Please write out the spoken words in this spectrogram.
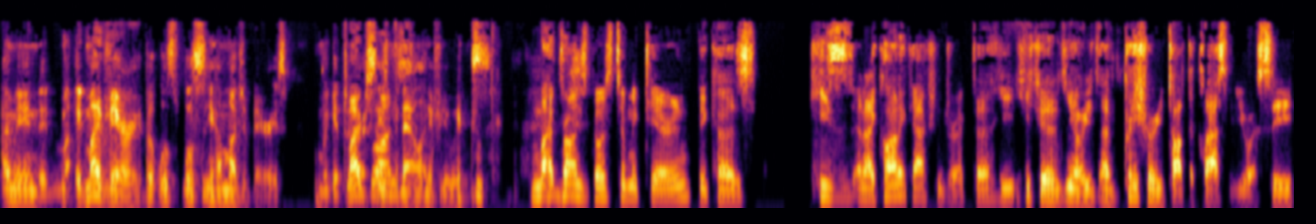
I mean, it it might vary, but we'll we'll see how much it varies when we get to My our season bronze- finale in a few weeks. My bronze goes to McTiernan because he's an iconic action director. He he could, you know, he, I'm pretty sure he taught the class at USC.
